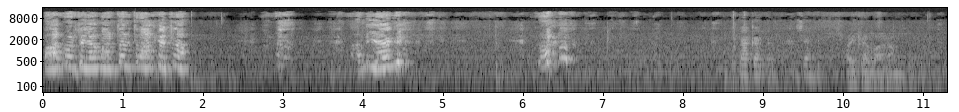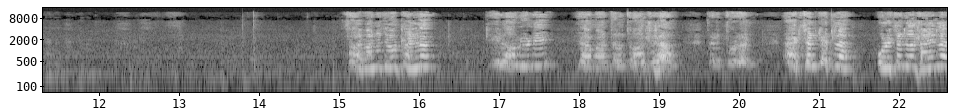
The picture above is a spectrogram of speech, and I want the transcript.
पाच वर्ष या माणसाने त्रास घेतला. आणि या काका काका शांत साहेबांना जेव्हा कळलं की लावलूने या माणसाला त्रास दिला तरी तुरंत ऍक्शन घेतलं. पोलिसांना सांगितलं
